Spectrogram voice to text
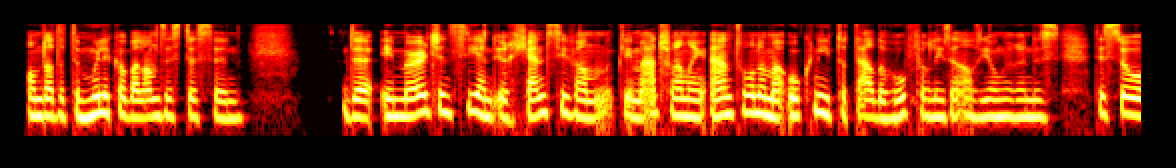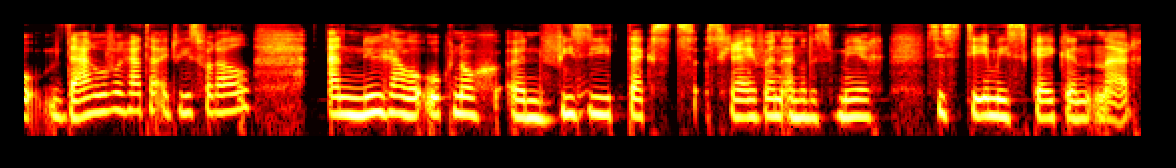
Omdat het een moeilijke balans is tussen de emergency en de urgentie van klimaatverandering aantonen, maar ook niet totaal de hoop verliezen als jongeren. Dus het is zo, daarover gaat het advies vooral. En nu gaan we ook nog een visietekst schrijven en dat is meer systemisch kijken naar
